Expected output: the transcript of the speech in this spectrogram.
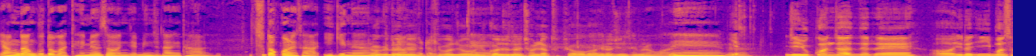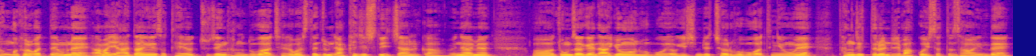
양강 구도가 되면서 이제 민주당이 다 수도권에서 이기는 여기도 그런 이제 흐름. 기본적으로 네. 유권자들 전략 투표가 이루어진 셈이라고 봐요. 네. 예. 이제 유권자들의 어 이런 이번 선거 결과 때문에 아마 야당에서 대여 투쟁 강도가 제가 봤을 땐 좀 약해질 수도 있지 않을까. 왜냐하면 어 동작의 나경원 후보 여기 심재철 후보 같은 경우에 당직들을 이제 맡고 있었던 상황인데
